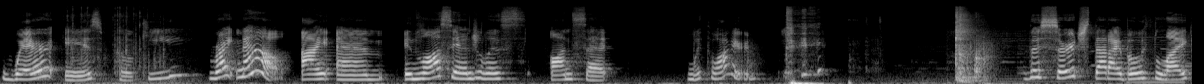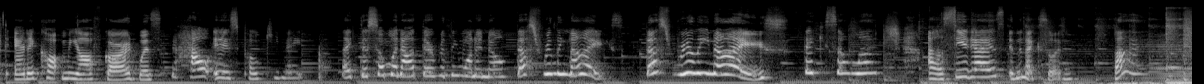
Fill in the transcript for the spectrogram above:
Where is Pokey right now? I am in Los Angeles on set with Wired. The search that I both liked and it caught me off guard was how is Pokimane? Like, does someone out there really want to know? That's really nice. That's really nice. Thank you so much. I'll see you guys in the next one. Bye.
